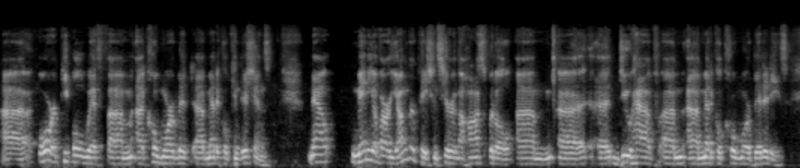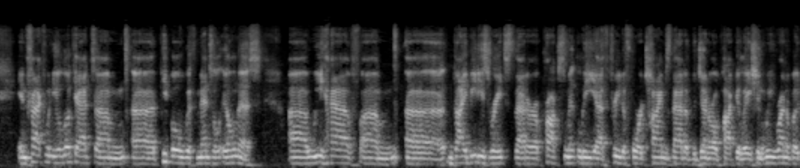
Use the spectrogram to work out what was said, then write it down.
uh, or people with um, comorbid medical conditions. Now many of our younger patients here in the hospital um, uh, uh, do have um, uh, medical comorbidities. In fact, when you look at um, uh, people with mental illness, uh, we have um, uh, diabetes rates that are approximately three to four times that of the general population. We run about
